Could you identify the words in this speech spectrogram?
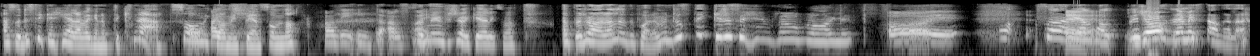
alltså det sticker hela vägen upp till knät. Så Åh, mycket har aj. mitt ben somnat. Ja, det är inte alls Så nu nice. försöker jag liksom att, att röra lite på det men då sticker det så himla obehagligt. Oj. Så är det i alla Eh, fall. Vi ja, nej, nej, men- listan eller?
